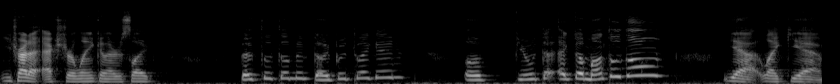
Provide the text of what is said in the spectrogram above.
you try to extra link and they're just like Bethlehem Cyber Dragon of Futa Ectomanto Zone? Yeah, like yeah.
